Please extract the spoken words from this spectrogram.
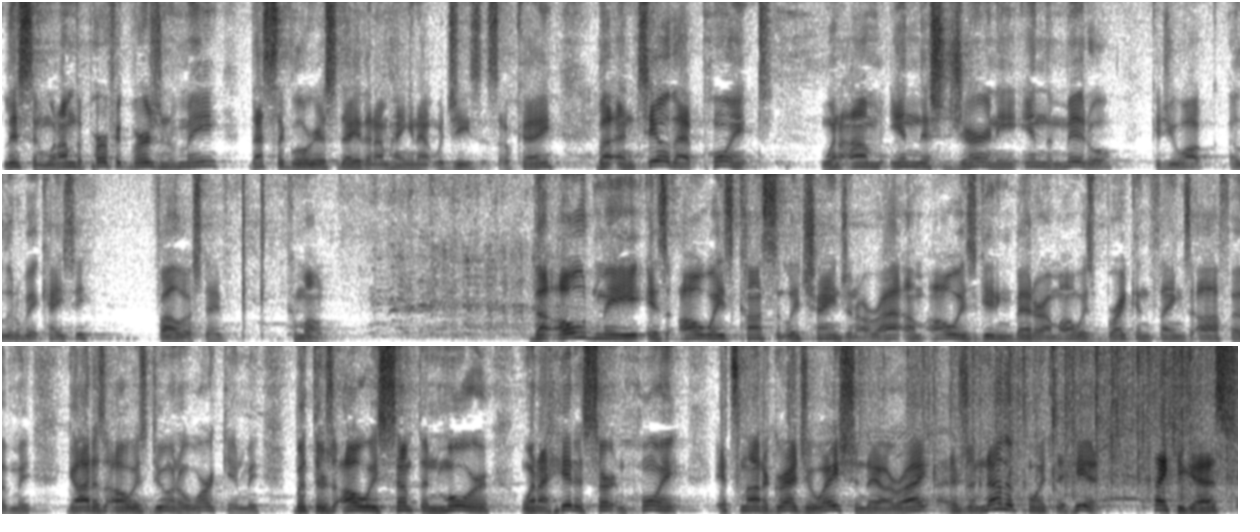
Listen, when I'm the perfect version of me, that's the glorious day that I'm hanging out with Jesus, okay? But until that point, when I'm in this journey in the middle, could you walk a little bit, Casey? Follow us, Dave. Come on. The old me is always constantly changing, all right? I'm always getting better. I'm always breaking things off of me. God is always doing a work in me, but there's always something more. When I hit a certain point, it's not a graduation day, all right? There's another point to hit. Thank you, guys.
